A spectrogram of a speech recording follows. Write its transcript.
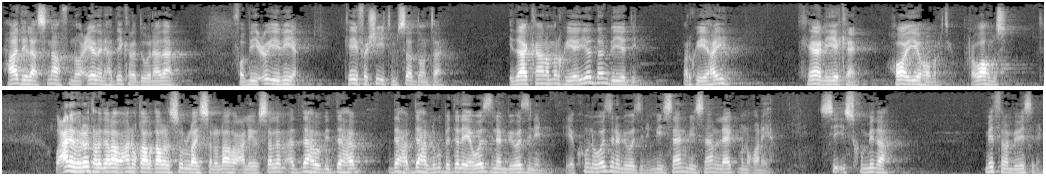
hadihi اlasnaaf noocyadani hadday kala duwanaadaan fabiicuu ibiya kayfa shiئtum sidaad doontaan ida kaana markuu yahay yadan biyadin markuu yahay kan iyo kan ho iyo ho marti rawahu muslim وعn abi hurata radi allahu canhu qala qala rasuulu lahi salى اllahu alayh wasalam adahbu bidahab dahab dahab lagu bedelaya wasna biwasnin yakunu wasna biwasnin miisaan miisaan leeg buu noqonaya si isku mid ah mila bimilin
